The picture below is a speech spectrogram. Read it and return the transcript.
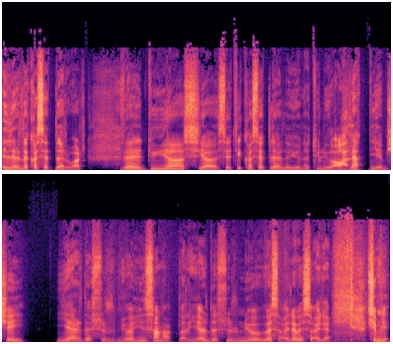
ellerinde kasetler var. Ve dünya siyaseti kasetlerle yönetiliyor. Ahlak diye bir şey yerde sürünüyor, insan hakları yerde sürünüyor vesaire vesaire. Şimdi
